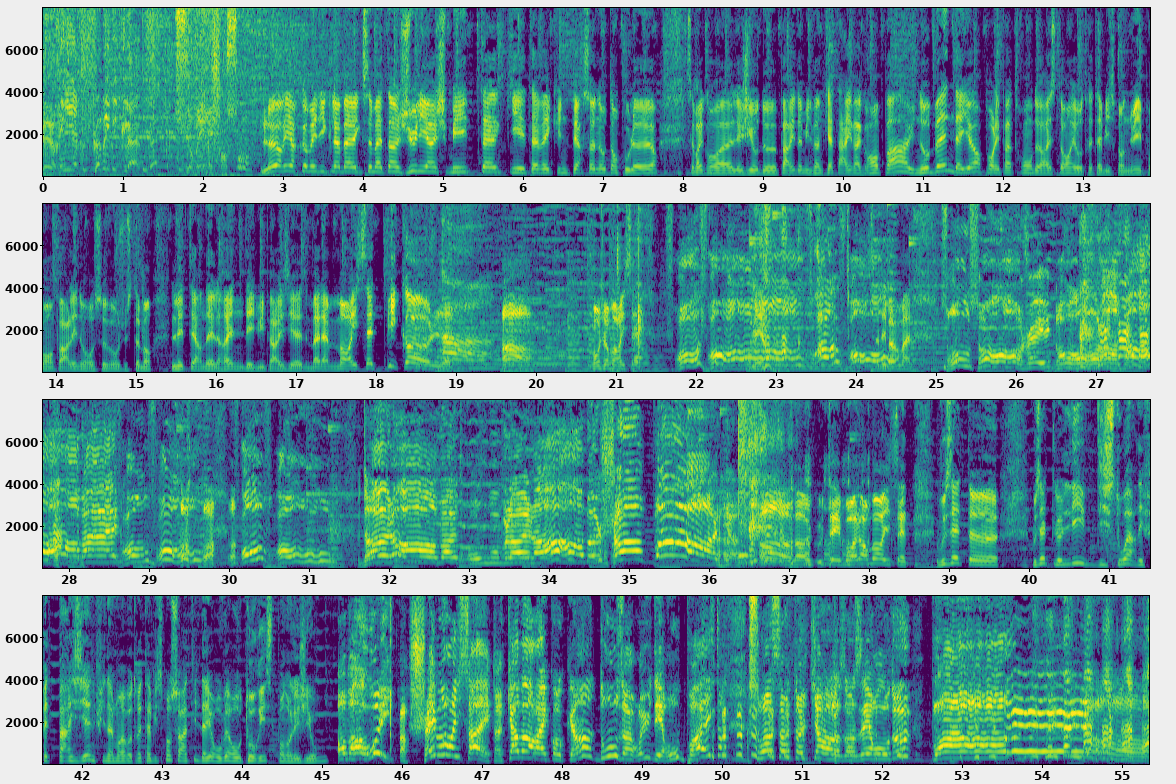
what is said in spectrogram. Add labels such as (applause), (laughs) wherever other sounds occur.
Le Rire Comedy Club sur Rire et Chanson. Le Rire Comedy Club avec ce matin Julien Schmitt qui est avec une personne haute en couleur. C'est vrai qu'on va- les JO de Paris 2024 arrivent à grands pas, une aubaine d'ailleurs pour les patrons de restaurants et autres établissements de nuit. Et pour en parler, nous recevons justement l'éternelle reine des nuits parisiennes, Madame Morissette Picole. Ah. Bonjour Morissette. Oh, merde. front, front. Ça démarre mal. Son songe est la femme, et front, front, front, front. De l'homme trouble l'âme non, écoutez, bon alors Morissette, vous êtes euh, vous êtes le livre d'histoire des fêtes parisiennes finalement. Votre établissement sera-t-il d'ailleurs ouvert aux touristes pendant les JO Oh bah oui, Ah. chez Morissette, cabaret coquin, 12 rue des Roupettes, (laughs) 75 02, Paris. Oh,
